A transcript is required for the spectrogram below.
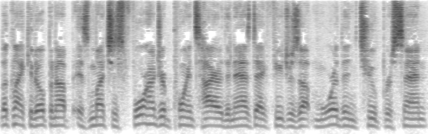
looking like it opened up as much as 400 points higher. The NASDAQ futures up more than 2%.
